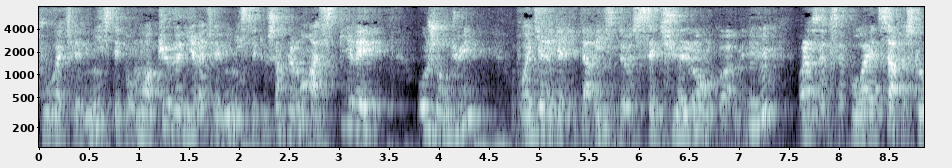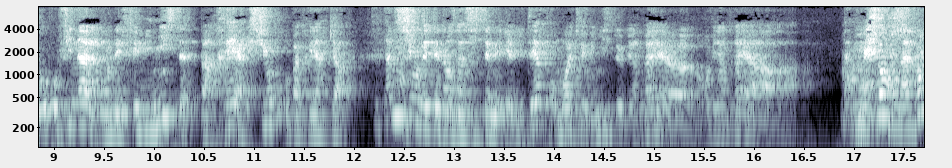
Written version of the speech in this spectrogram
pour être féministe. Et pour moi, que veut dire être féministe? C'est tout simplement aspirer aujourd'hui, on pourrait dire égalitariste sexuellement, quoi. Mais Mhm. voilà, ça, ça pourrait être ça. Parce qu'au au final, on est féministe par réaction au patriarcat. totalement. Si on était dans un système égalitaire, pour moi, être féministe deviendrait, euh, reviendrait à, à à mon mettre sens. en avant,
